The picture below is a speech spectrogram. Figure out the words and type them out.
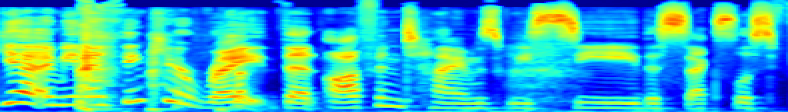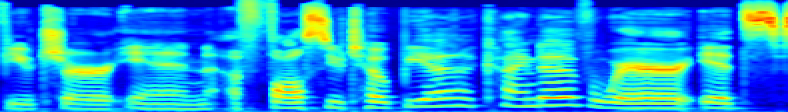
Yeah, I mean, I think you're right that oftentimes we see the sexless future in a false utopia, kind of, where it's,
